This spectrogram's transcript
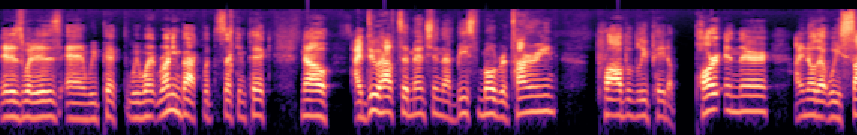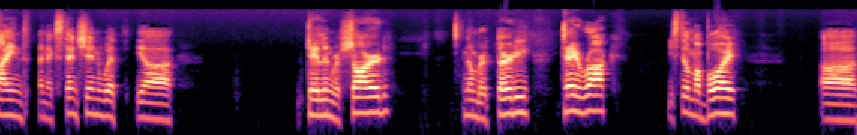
it is what it is, and we picked we went running back with the second pick. Now I do have to mention that Beast Mode retiring probably played a part in there. I know that we signed an extension with uh, Jalen Richard, number 30. J Rock, you still my boy. Uh,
